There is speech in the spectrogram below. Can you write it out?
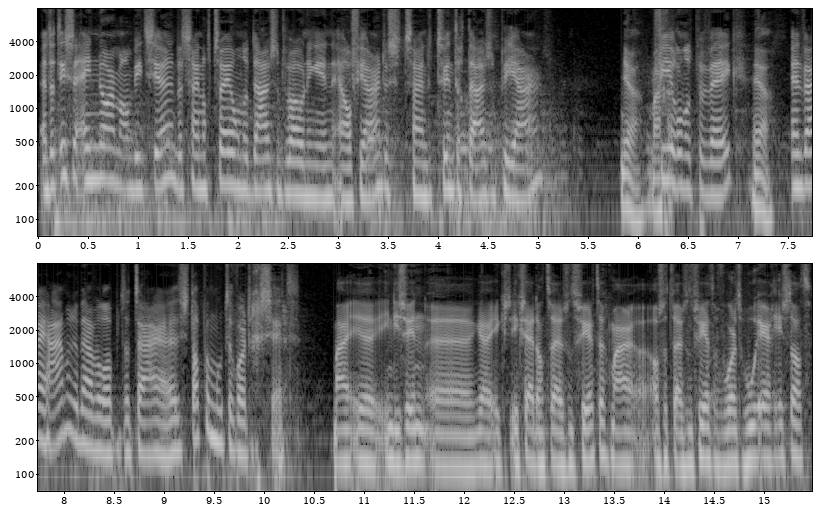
En dat is een enorme ambitie. Hè? Dat zijn nog 200.000 woningen in 11 jaar. Dus het zijn er 20.000 per jaar. Ja, maar 400 per week. Ja. En wij hameren daar wel op dat daar uh, stappen moeten worden gezet. Maar uh, in die zin, ja, ik, ik zei dan 2040. Maar als het 2040 wordt, hoe erg is dat?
